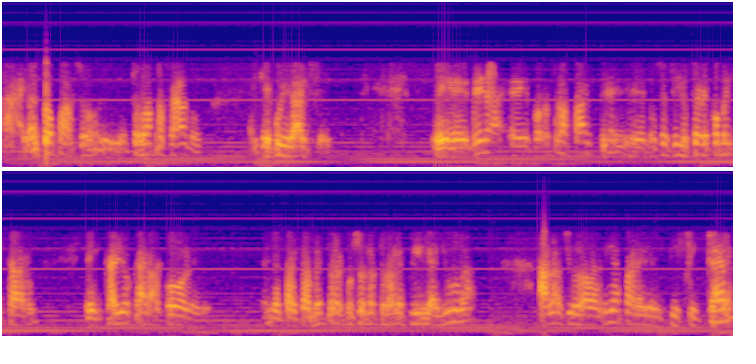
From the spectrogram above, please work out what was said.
ay, esto pasó y esto no ha pasado, hay que cuidarse. Eh, mira, eh, por otra parte, eh, no sé si ustedes comentaron, en Cayo Caracoles, el Departamento de Recursos Naturales pide ayuda a la ciudadanía para identificar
